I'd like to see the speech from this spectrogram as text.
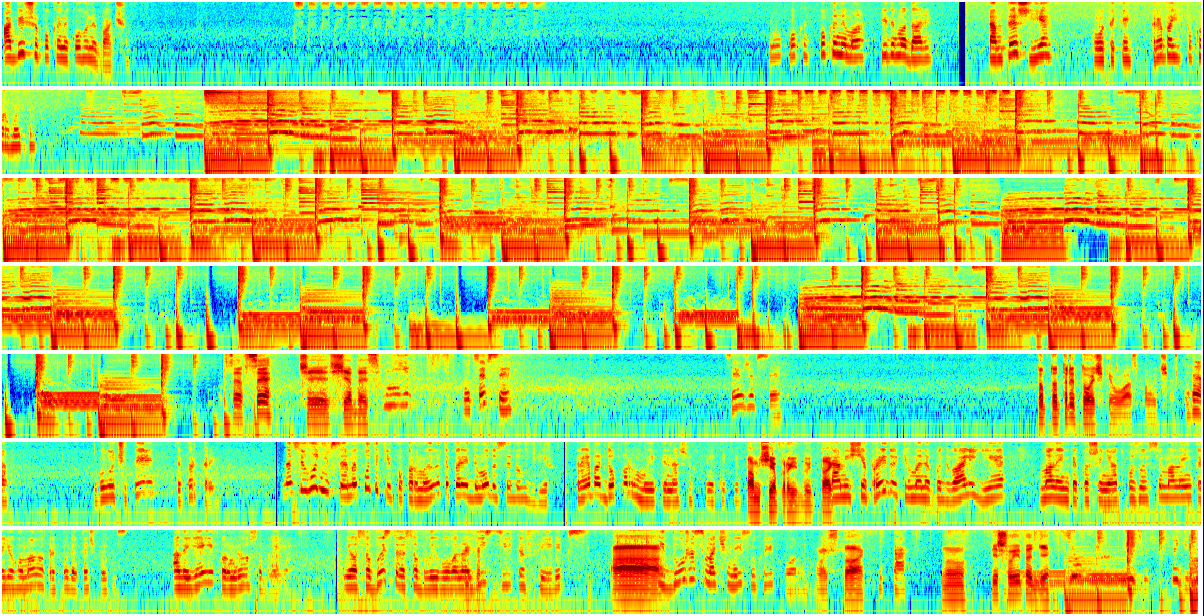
а більше поки нікого не бачу. Ну, поки, поки нема. Підемо далі. Там теж є котики. Треба їх покормити. Це все? Чи ще десь? Ні. Оце все. Це вже все. Тобто три точки у вас виходить. Да. Було чотири, тепер три. На сьогодні все. Ми котиків покормили, тепер йдемо до себе у двір. Треба докормити наших котиків. Там ще прийдуть, так? Там іще прийдуть, і в мене в підвалі є маленьке кошенятко, зовсім маленьке, його мама приходить теж поїсти. Але я її кормлю особливо. І особисто, і особливо вона їсть тільки Фелікс. А, І дуже смачний сухий корм. ось так. Так. Ну, пішли тоді. Все, йдіть, йдіть.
